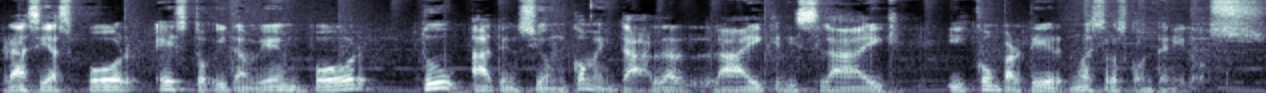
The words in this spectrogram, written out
Gracias por esto y también por tu atención. Comentar, dar like, dislike y compartir nuestros contenidos.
